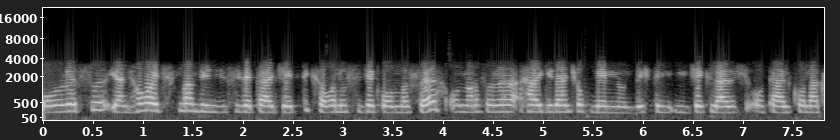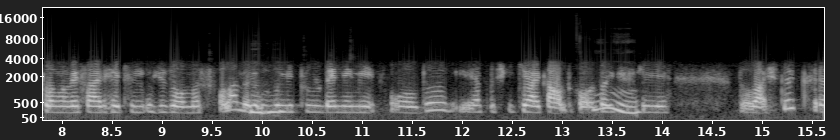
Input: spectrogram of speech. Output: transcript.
orası yani hava açısından birincisiyle tercih ettik. Havanın sıcak olması. Ondan sonra her giden çok memnundu. İşte yiyecekler, otel, konaklama vesaire hepsinin ucuz olması falan. Böyle Hı hı. uzun bir tur deneyimi oldu. Yaklaşık iki ay kaldık orada. Oo. Üç ülkeyi dolaştık. Ee,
